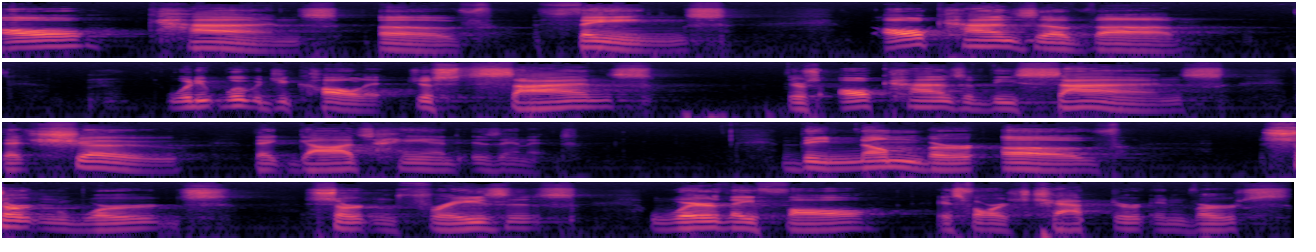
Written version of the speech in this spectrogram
all kinds of things, all kinds of, uh, what, do, what would you call it? Just signs. There's all kinds of these signs that show that God's hand is in it. The number of certain words, certain phrases, where they fall as far as chapter and verse.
